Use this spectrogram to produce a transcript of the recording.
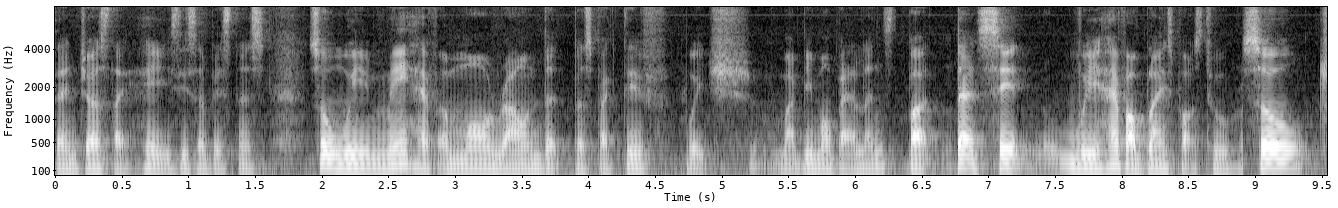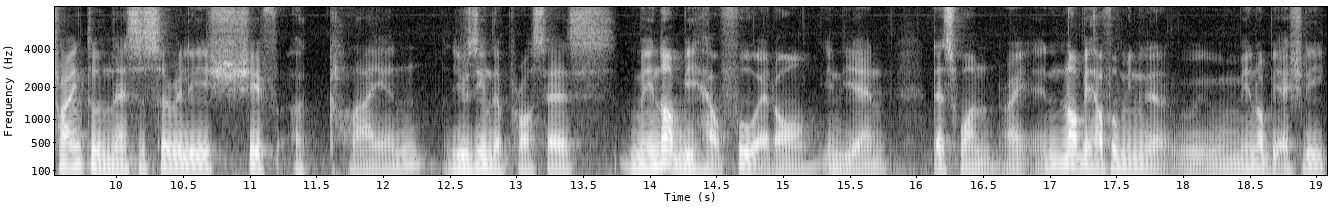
than just like, hey, is this a business? So we may have a more rounded perspective, which might be more balanced. But that said, we have our blind spots too. So trying to necessarily shift a client using the process may not be helpful at all in the end. That's one, right? And not be helpful meaning that we may not be actually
